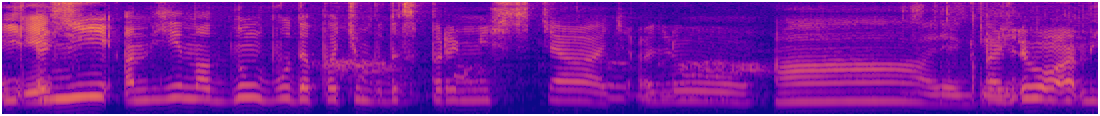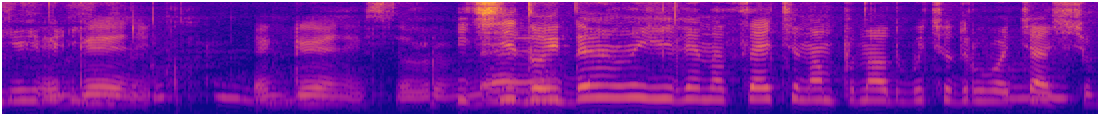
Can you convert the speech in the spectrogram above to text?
І Надіюсь- ні, Ангін одну буде, потім буде переміщати. Алло. А, я геній. Алло, Я геній. Я геній І современний. ці дойде Ангеліна, це ті нам понадобиться друга часть, щоб,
